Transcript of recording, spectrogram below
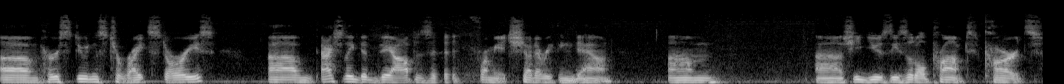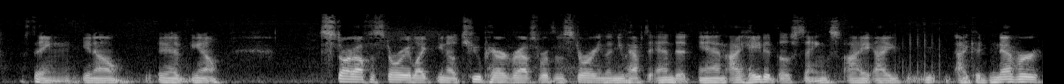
um, her students to write stories um, actually did the opposite for me. It shut everything down. Um, uh, she'd use these little prompt cards thing, you know, and, you know, start off a story like, you know, two paragraphs worth of story and then you have to end it. And I hated those things. I, I, I could never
